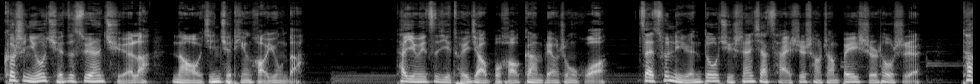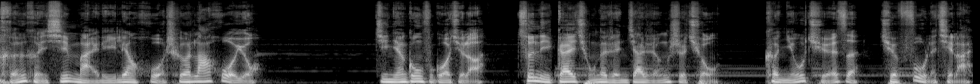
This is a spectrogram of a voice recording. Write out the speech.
可是牛瘸子虽然瘸了，脑筋却挺好用的。他因为自己腿脚不好，干不了重活，在村里人都去山下采石场上背石头时，他狠狠心买了一辆货车拉货用。几年功夫过去了，村里该穷的人家仍是穷，可牛瘸子却富了起来。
